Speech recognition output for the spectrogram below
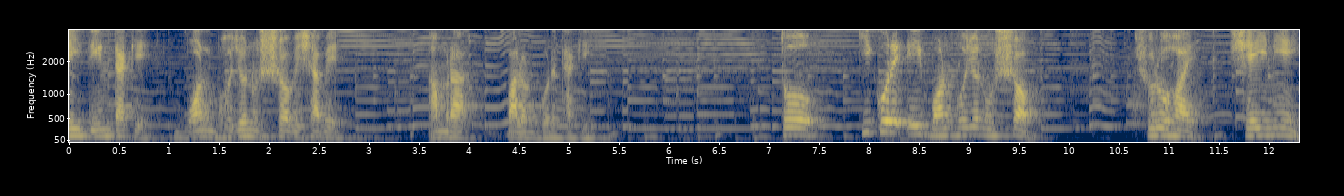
এই দিনটাকে বনভোজন উৎসব হিসাবে আমরা পালন করে থাকি। তো কি করে এই বনভোজন উৎসব শুরু হয় সেই নিয়েই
